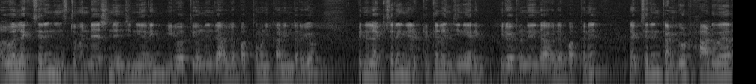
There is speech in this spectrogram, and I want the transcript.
അതുപോലെ ലെക്ചർ ഇൻ ഇൻസ്ട്രുമെന്റേഷൻ എഞ്ചിനീയറിംഗ് ഇരുപത്തിയൊന്നിന് രാവിലെ പത്ത് മണിക്കാണ് ഇന്റർവ്യൂ പിന്നെ ലെക്ചറിങ് ഇലക്ട്രിക്കൽ എഞ്ചിനീയറിംഗ് ഇരുപത്തിരണ്ടിന് രാവിലെ പത്തിന്. ലെക്ചറിങ് കമ്പ്യൂട്ടർ ഹാർഡ്വെയർ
